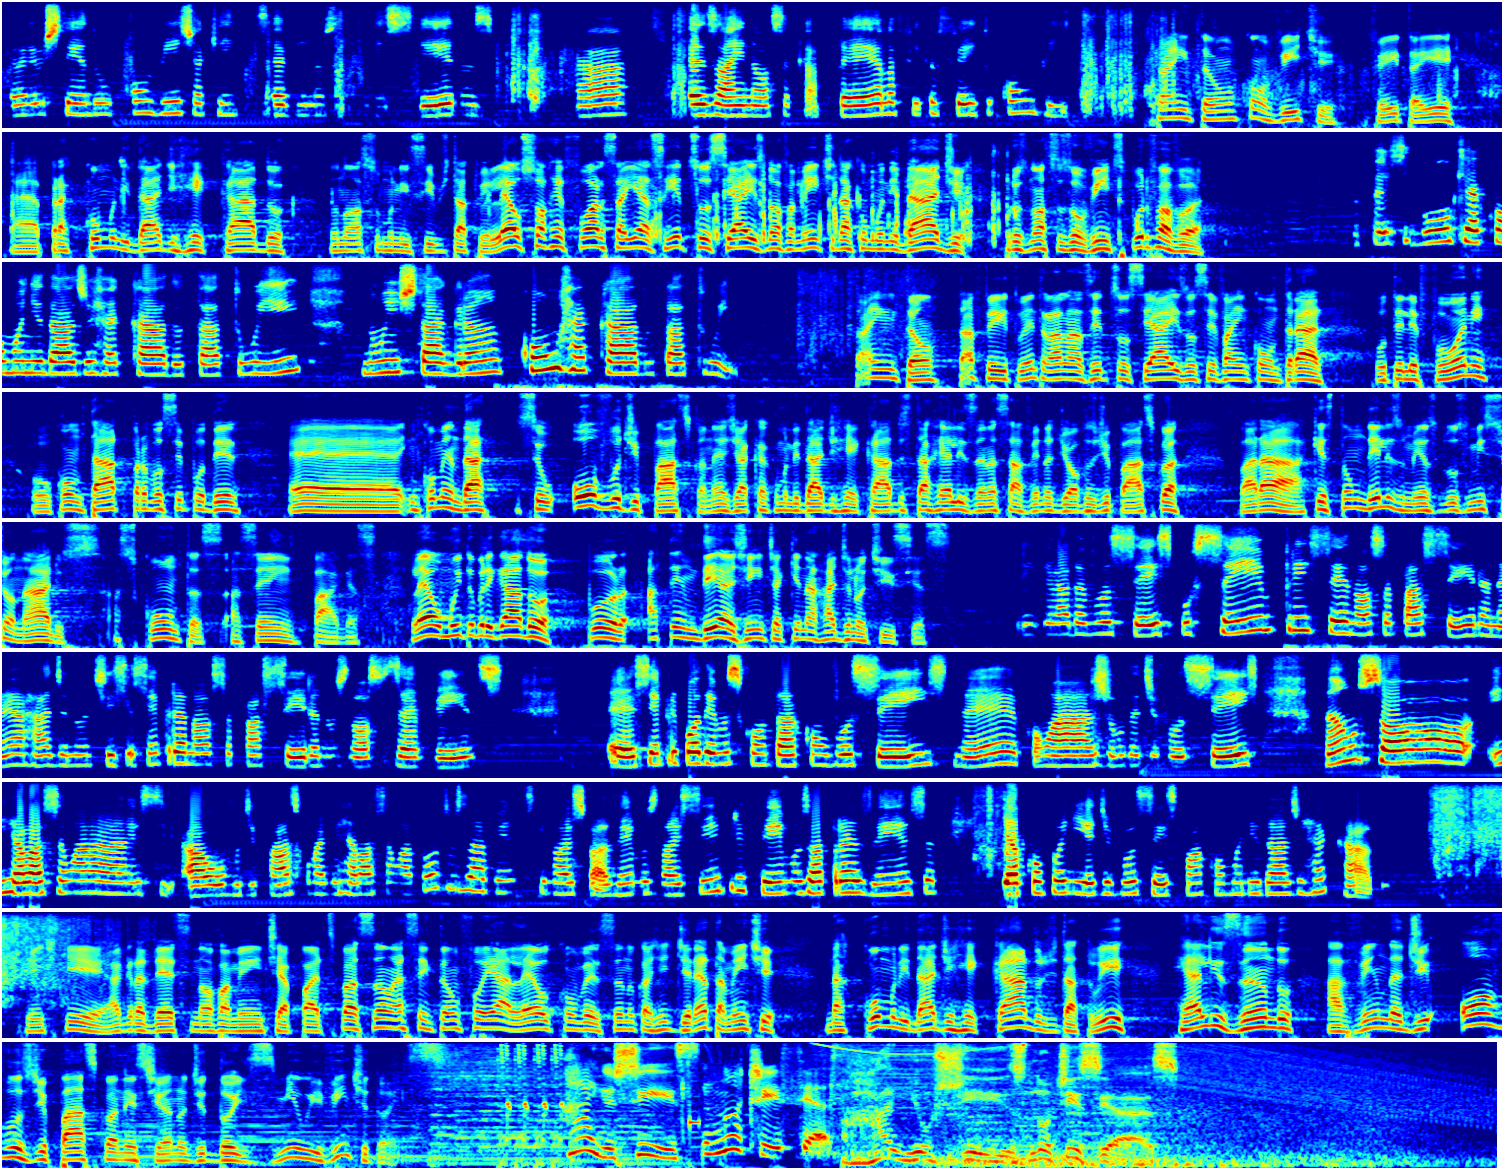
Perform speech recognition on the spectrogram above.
Então, eu estendo o convite a quem quiser vir nos conhecer, nos visitar, rezar em nossa capela, fica feito o convite. Tá, então, convite feito aí é, para a comunidade Recado no nosso município de Tatuí. Léo, só reforça aí as redes sociais novamente da comunidade para os nossos ouvintes, por favor. No Facebook é a comunidade Recado Tatuí, no Instagram com Recado Tatuí. Tá aí então, tá feito. Entra lá nas redes sociais, você vai encontrar o telefone, o contato para você poder é, encomendar o seu ovo de Páscoa, né? Já que a comunidade Recado está realizando essa venda de ovos de Páscoa para a questão deles mesmos, dos missionários, as contas a serem pagas. Léo, muito obrigado por atender a gente aqui na Rádio Notícias. Obrigada a vocês por sempre ser nossa parceira, né? A Rádio Notícias sempre é nossa parceira nos nossos eventos. É, sempre podemos contar com vocês, né, com a ajuda de vocês, não só em relação a esse a ovo de Páscoa, mas em relação a todos os eventos que nós fazemos, nós sempre temos a presença e a companhia de vocês com a comunidade Recado. Gente que agradece novamente a participação. Essa então foi a Léo conversando com a gente diretamente da comunidade Recado de Tatuí, realizando a venda de ovos de Páscoa neste ano de 2022. Raio X Notícias. Raio X Notícias.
